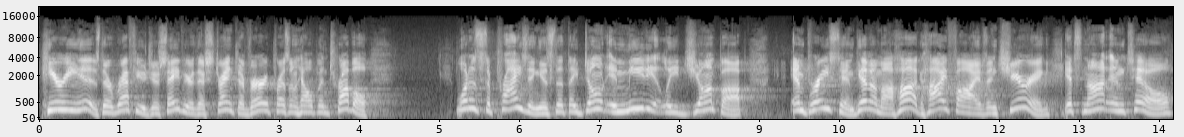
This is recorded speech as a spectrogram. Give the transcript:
Here he is, their refuge, their Savior, their strength, their very present help in trouble. What is surprising is that they don't immediately jump up embrace him, give him a hug, high fives, and cheering. It's not until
